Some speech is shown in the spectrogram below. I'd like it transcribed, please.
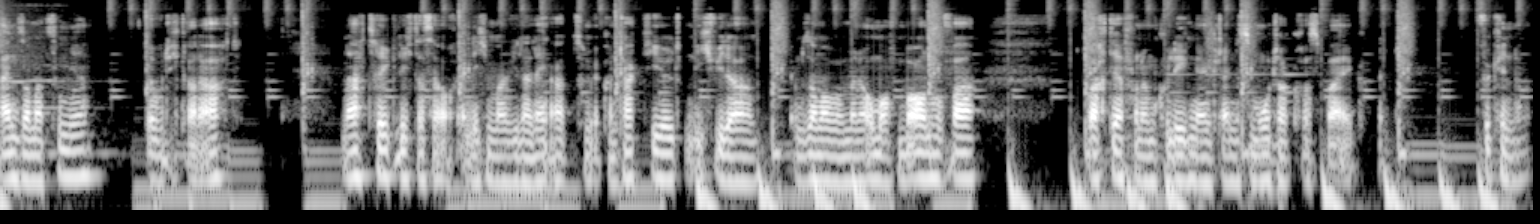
einen Sommer zu mir, da wurde ich gerade acht. Nachträglich, dass er auch endlich mal wieder länger zu mir Kontakt hielt und ich wieder im Sommer bei meiner Oma auf dem Bauernhof war, brachte er von einem Kollegen ein kleines Motocross-Bike mit. Für Kinder.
